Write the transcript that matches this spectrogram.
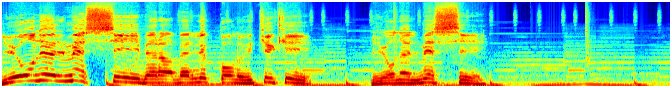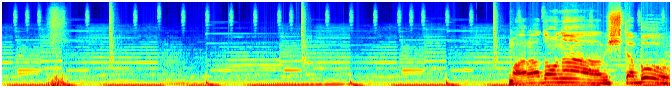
Lionel Messi beraberlik golü 2-2. Lionel Messi. Maradona işte bu.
